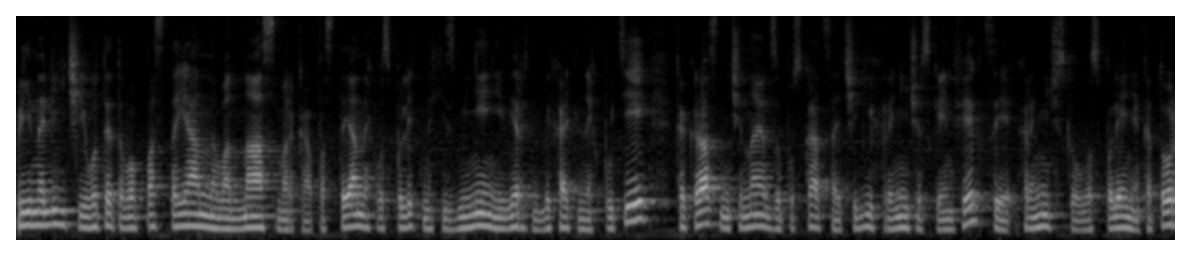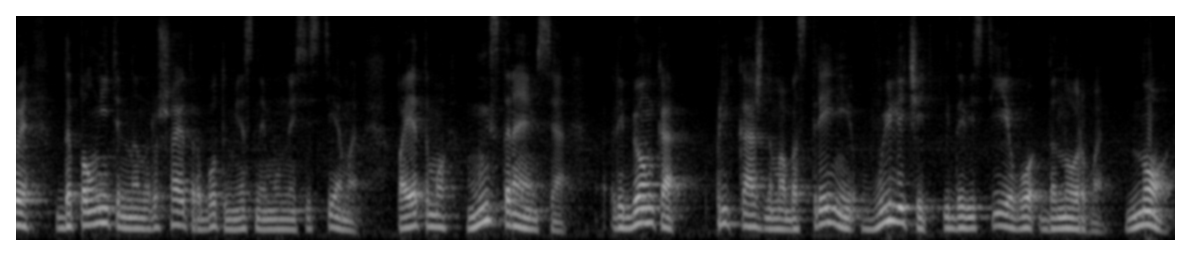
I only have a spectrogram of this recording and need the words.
при наличии вот этого постоянного насморка, постоянных воспалительных изменений верхних дыхательных путей, как раз начинают запускаться очаги хронической инфекции, хронического воспаления, которые дополнительно нарушают работу местной иммунной системы. Поэтому мы стараемся ребенка при каждом обострении вылечить и довести его до нормы. Но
